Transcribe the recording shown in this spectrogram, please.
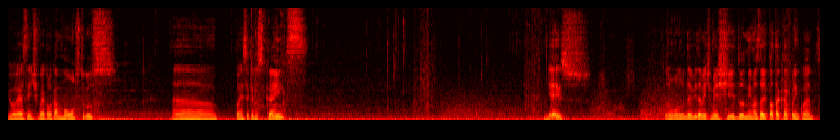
E o resto a gente vai colocar monstros. Uh, põe esse aqui dos cães. E é isso. Todo mundo devidamente mexido, nenhuma cidade para atacar por enquanto.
